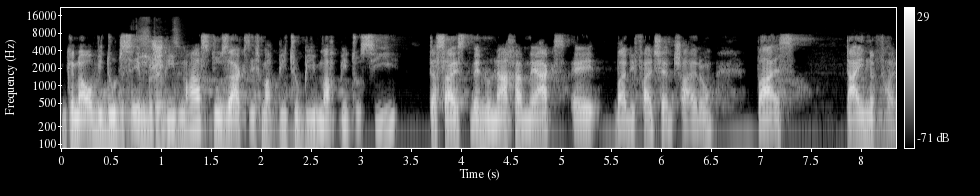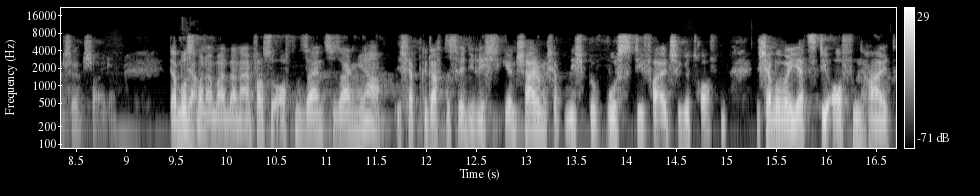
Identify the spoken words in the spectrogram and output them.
genau wie du das eben Stimmt. beschrieben hast, du sagst, ich mache B2B, mach B2C. Das heißt, wenn du nachher merkst, ey, war die falsche Entscheidung, war es deine falsche Entscheidung. Da muss ja. man aber dann einfach so offen sein zu sagen, ja, ich habe gedacht, das wäre die richtige Entscheidung. Ich habe nicht bewusst die falsche getroffen. Ich habe aber jetzt die Offenheit,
